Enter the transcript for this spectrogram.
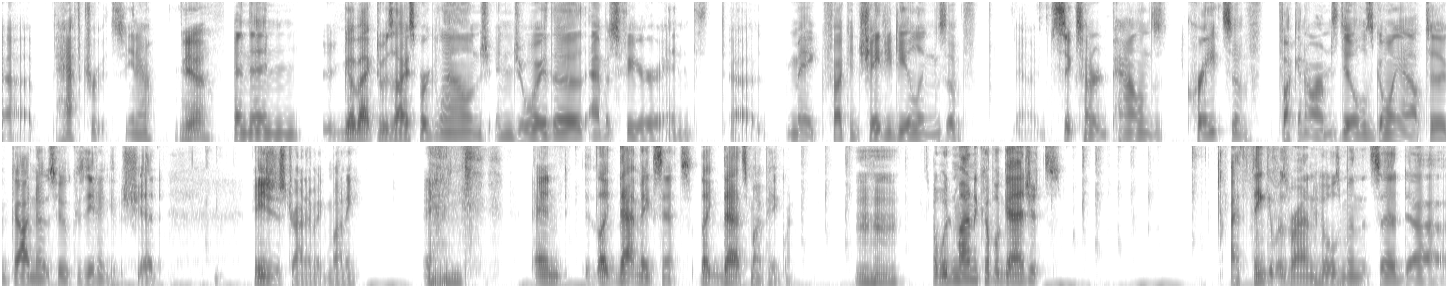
uh, half truths, you know, Yeah. and then go back to his iceberg lounge, enjoy the atmosphere, and uh, make fucking shady dealings of 600 pounds crates of fucking arms deals going out to God knows who because he didn't give a shit. He's just trying to make money, and and like that makes sense. Like that's my penguin. Mm-hmm. I wouldn't mind a couple gadgets. I think it was Ryan Hulsman that said uh,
